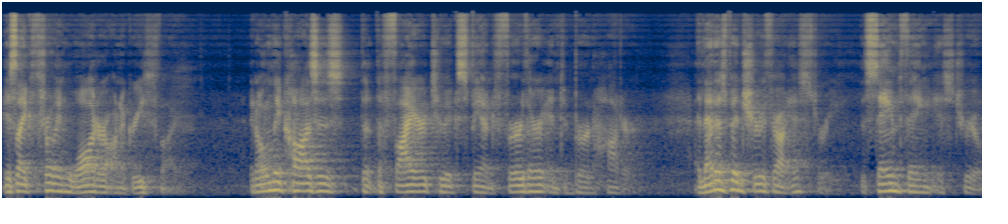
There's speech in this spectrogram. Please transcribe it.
is like throwing water on a grease fire. It only causes the, the fire to expand further and to burn hotter. And that has been true throughout history. The same thing is true.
